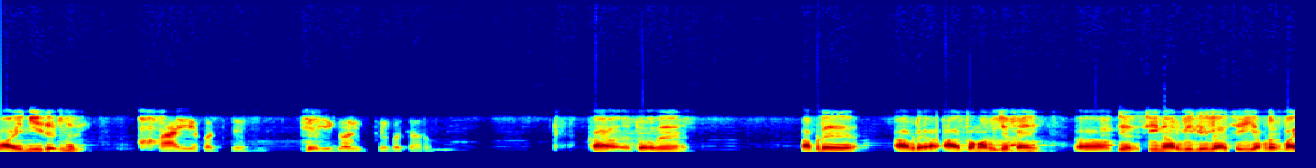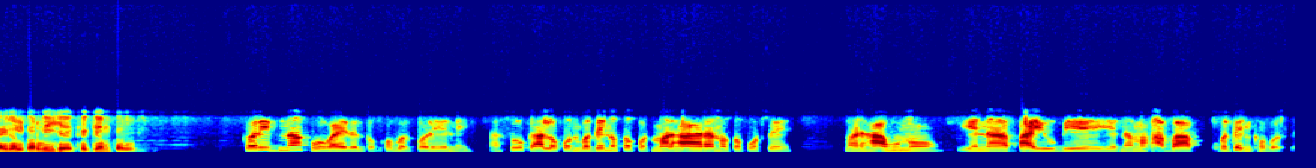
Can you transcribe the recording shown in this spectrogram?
ભાઈ ની છે કે નથી? ભાઈ એક જ છે. ઈ ગરીબ છે બચારો. કાંઈ તો હવે આપણે આપણે આ તમારું જે કઈ જે સીનારવી લીલા છે એ આપણે વાયરલ કરવી છે કે કેમ કરવું કરી જ નાખો વાયરલ તો ખબર પડે નહીં આ શું કે આ લોકોને બધાનો સપોર્ટ મારા હારાનો સપોર્ટ છે મારા હાહુનો એના ભાઈઓ બે એના મા બાપ બધાને ખબર છે.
